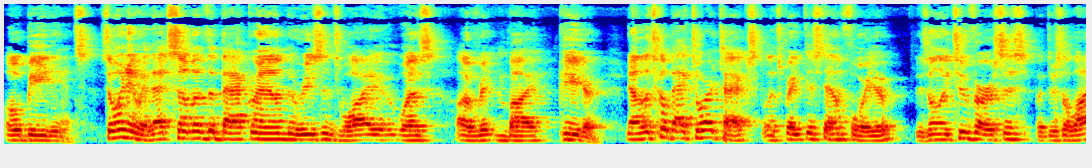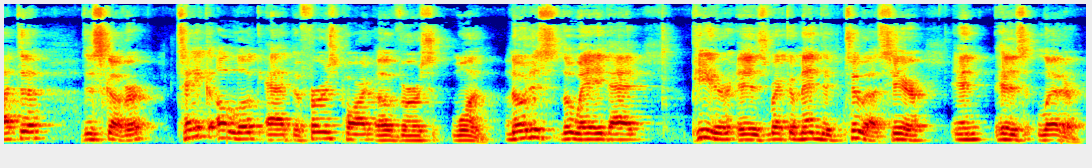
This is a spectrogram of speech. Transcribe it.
obedience. So anyway, that's some of the background, the reasons why it was uh, written by Peter. Now let's go back to our text. Let's break this down for you. There's only two verses, but there's a lot to discover. Take a look at the first part of verse 1. Notice the way that Peter is recommended to us here in his letter.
